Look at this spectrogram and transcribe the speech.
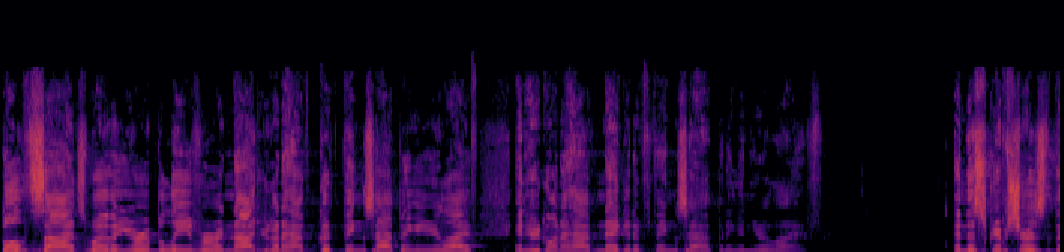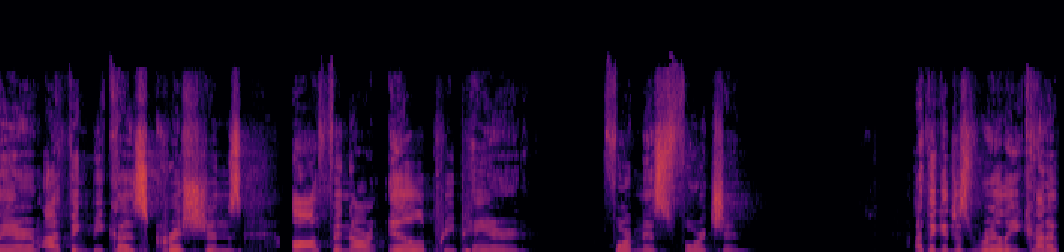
Both sides, whether you're a believer or not, you're going to have good things happening in your life, and you're going to have negative things happening in your life. And the scripture is there, I think, because Christians often are ill prepared for misfortune. I think it just really kind of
